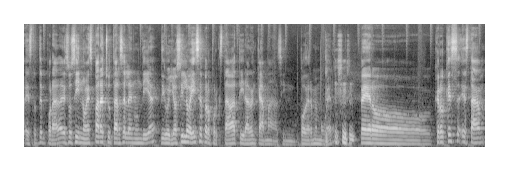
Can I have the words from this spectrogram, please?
esta temporada. Eso sí, no es para chutársela en un día. Digo, yo sí lo hice, pero porque estaba tirado en cama sin poderme mover. pero creo que está,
